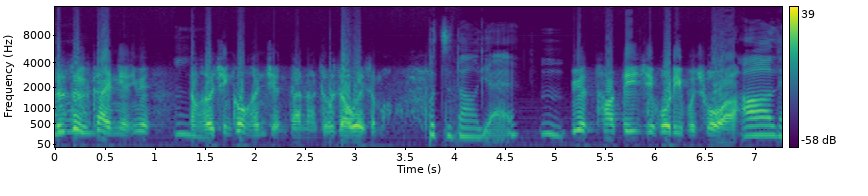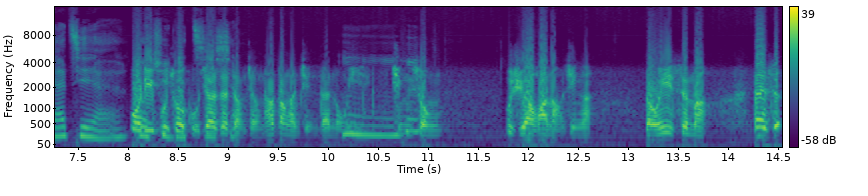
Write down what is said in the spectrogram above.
就是这个概念。因为讲核心控很简单啊，知不知道为什么？不知道耶，嗯，因为他第一季获利不错啊，哦，了解，获利不错，股价在涨，讲它当然简单容易轻松，不需要花脑筋啊，懂意思吗？”但是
